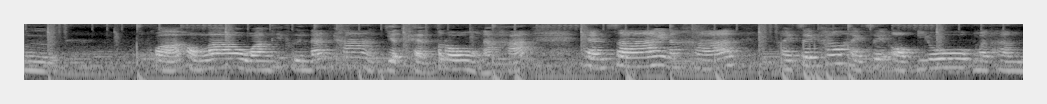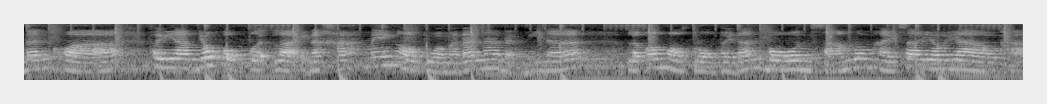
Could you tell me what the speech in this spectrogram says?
มือขวาของเราวางที่พื้นด้านข้าง เหยียดแขนตรงนะคะ แขนซ้ายนะคะ หายใจเข้าหายใจออกโยกมาทางด้านขวา พยายามยกอกเปิดไหล่นะคะ ไม่งอตัวมาด้านหน้าแบบนี้นะ แล้วก็มองตรงไปด้านบนสามลมหายใจยาวๆค่ะ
